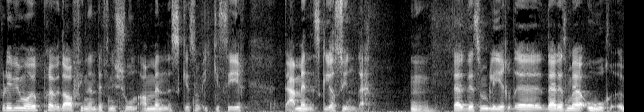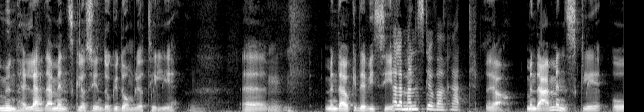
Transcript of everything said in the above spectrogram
Fordi vi må jo prøve da å finne en definisjon av menneske som ikke sier det er menneskelig å synde. Det er det som blir eh, Det er det som er ord, munnhellet. Det er menneskelig å synde og guddommelig å tilgi. Eh, Men det er jo ikke det vi sier. Eller menneskelig å være redd. Ja, men det er menneskelig å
